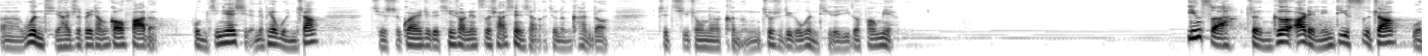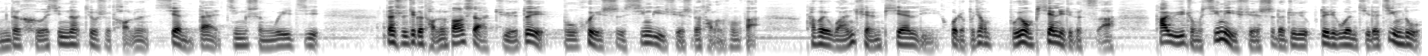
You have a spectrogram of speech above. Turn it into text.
呃问题还是非常高发的。我们今天写的那篇文章，其实关于这个青少年自杀现象呢，就能看到这其中呢可能就是这个问题的一个方面。因此啊，整个二点零第四章，我们的核心呢就是讨论现代精神危机。但是这个讨论方式啊，绝对不会是心理学式的讨论方法，它会完全偏离，或者不叫不用偏离这个词啊，它与一种心理学式的这个对这个问题的进入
